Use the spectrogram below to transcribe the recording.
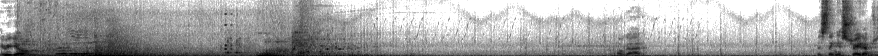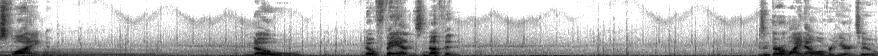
Here we go. Oh god. This thing is straight up just flying. No... No fans, nothing. Isn't there a Lynel over here, too?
